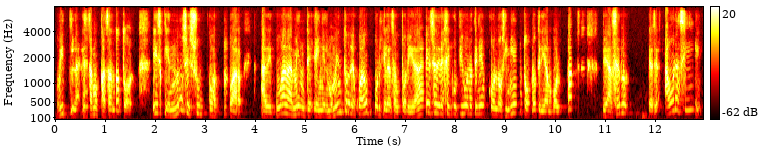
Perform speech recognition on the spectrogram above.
COVID la estamos pasando todo. Es que no se supo actuar adecuadamente en el momento adecuado porque las autoridades del Ejecutivo no tenían conocimiento, no tenían voluntad de hacerlo. Ahora sí,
